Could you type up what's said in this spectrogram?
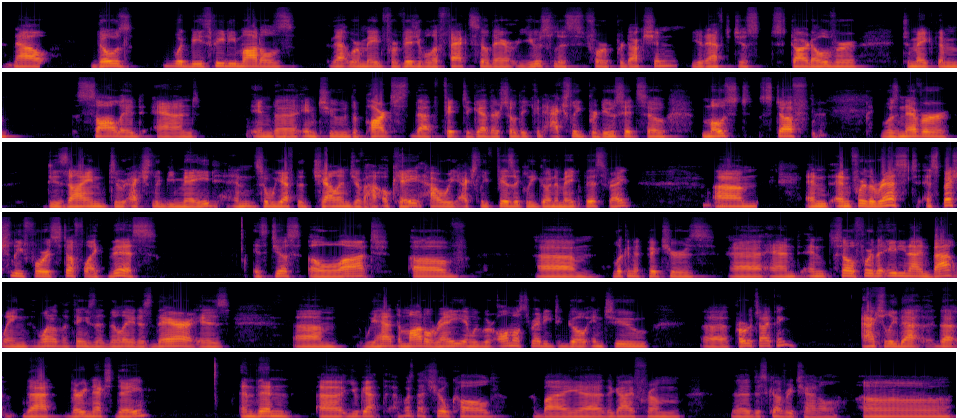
Now those would be 3D models that were made for visual effects, so they're useless for production. You'd have to just start over to make them solid and in the into the parts that fit together so that you can actually produce it. So most stuff was never designed to actually be made and so we have the challenge of how okay how are we actually physically going to make this right um and and for the rest especially for stuff like this it's just a lot of um, looking at pictures uh, and and so for the 89 batwing one of the things that delayed us there is um, we had the model ready and we were almost ready to go into uh, prototyping. Actually that that that very next day. And then uh, you got what's that show called by uh, the guy from the discovery channel uh,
